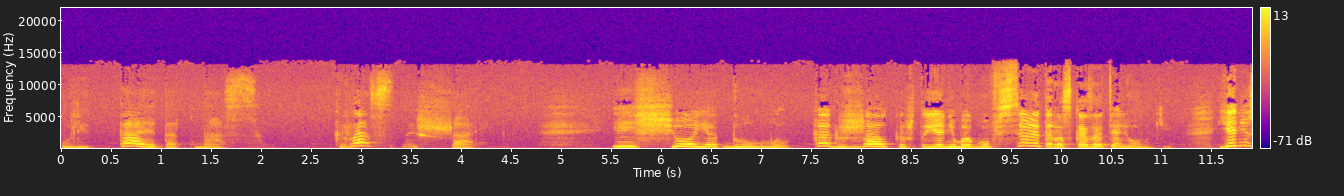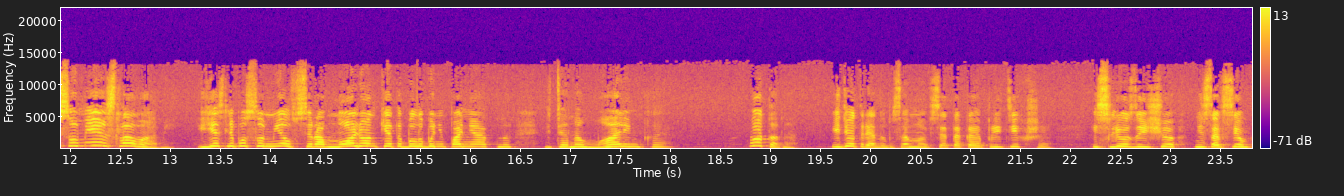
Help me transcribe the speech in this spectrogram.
улетает от нас красный шарик. И еще я думал, как жалко, что я не могу все это рассказать Аленке. Я не сумею словами. И если бы сумел, все равно Аленке это было бы непонятно, ведь она маленькая. Вот она, идет рядом со мной, вся такая притихшая, и слезы еще не совсем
